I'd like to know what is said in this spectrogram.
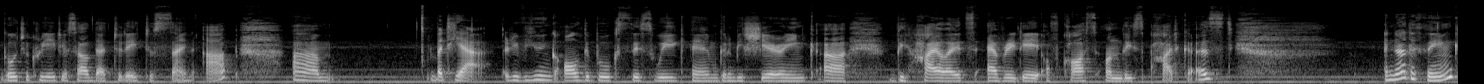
go to createyourself.today to sign up. Um, but yeah, reviewing all the books this week. I'm going to be sharing uh, the highlights every day, of course, on this podcast. Another thing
